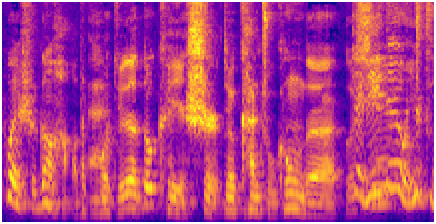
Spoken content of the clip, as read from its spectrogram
会是更好的。哎我觉得都可以试，就看主控的核这里得有一主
